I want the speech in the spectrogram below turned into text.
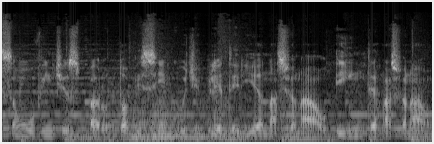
Atenção ouvintes para o top 5 de bilheteria nacional e internacional.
